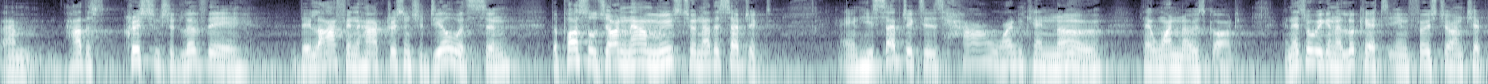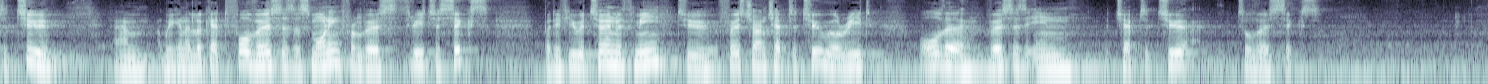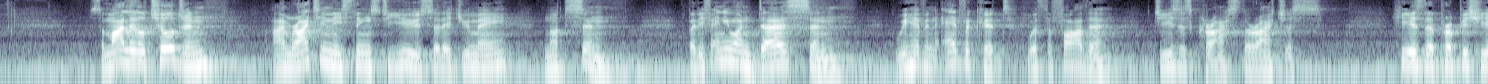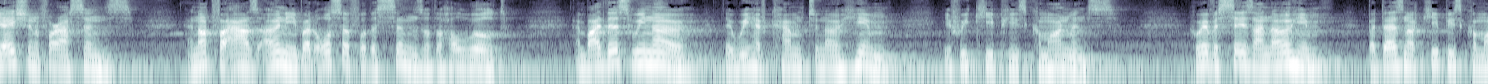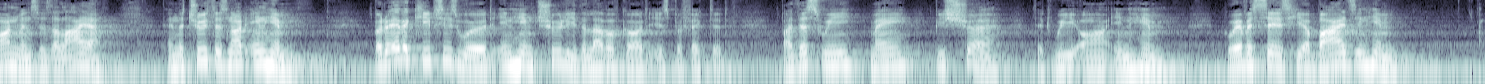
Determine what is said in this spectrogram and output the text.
um, how the Christian should live their their life and how Christians should deal with sin, the Apostle John now moves to another subject. And his subject is how one can know that one knows God. And that's what we're going to look at in 1 John chapter 2. Um, we're going to look at four verses this morning from verse 3 to 6. But if you would turn with me to 1 John chapter 2, we'll read all the verses in chapter 2 till verse 6. So, my little children, I'm writing these things to you so that you may not sin. But if anyone does sin, we have an advocate with the Father, Jesus Christ the righteous. He is the propitiation for our sins, and not for ours only, but also for the sins of the whole world. And by this we know that we have come to know him if we keep his commandments. Whoever says, I know him, but does not keep his commandments is a liar and the truth is not in him. But whoever keeps his word, in him truly the love of God is perfected. By this we may be sure that we are in him. Whoever says he abides in him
